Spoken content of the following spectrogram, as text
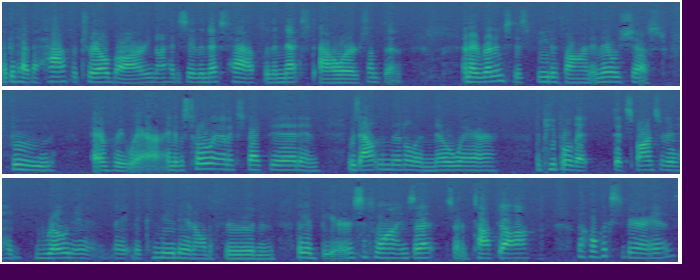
I could have a half a trail bar. You know, I had to save the next half for the next hour or something. And I run into this feed-a-thon, and there was just food everywhere. And it was totally unexpected, and it was out in the middle of nowhere. The people that, that sponsored it had rode in. They, they canoed in all the food, and they had beers and wine, so that sort of topped off the whole experience.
